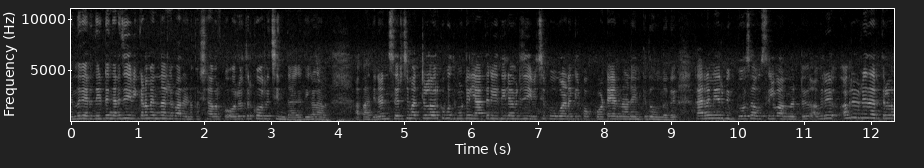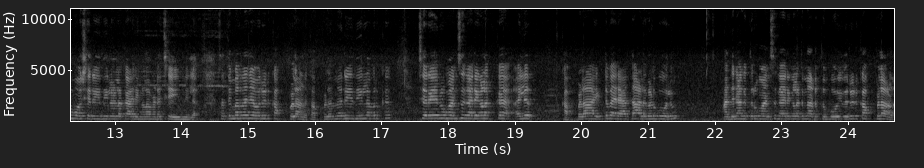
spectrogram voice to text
എന്ന് കരുതിയിട്ട് ഇങ്ങനെ ജീവിക്കണം എന്നല്ല പറയണം പക്ഷെ അവർക്ക് ഓരോരുത്തർക്കും ഓരോ ചിന്താഗതികളാണ്. അപ്പോൾ അതിനനുസരിച്ച് മറ്റുള്ളവർക്ക് ബുദ്ധിമുട്ടില്ലാത്ത രീതിയിൽ അവർ ജീവിച്ച് പോവുകയാണെങ്കിൽ പൊക്കോട്ടെ എന്നാണ് എനിക്ക് തോന്നുന്നത്. കാരണം ഈ ഒരു ബിഗ് ബോസ് ഹൗസിൽ വന്നിട്ട് അവർ അവർ ഒരു തരത്തിലുള്ള മോശ രീതിയിലുള്ള കാര്യങ്ങൾ അവിടെ ചെയ്യുന്നില്ല. സത്യം പറഞ്ഞാൽ ഞാൻ അവരൊരു കപ്പിളാണ് കപ്പിൾ എന്ന രീതിയിൽ അവർക്ക് ചെറിയ റൊമാൻസ് കാര്യങ്ങളൊക്കെ അതിൽ കപ്പിളായിട്ട് വരാത്ത ആളുകൾ പോലും അതിനകത്ത് റൊമാൻസും കാര്യങ്ങളൊക്കെ നടത്തുമ്പോൾ ഇവരൊരു കപ്പിളാണ്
